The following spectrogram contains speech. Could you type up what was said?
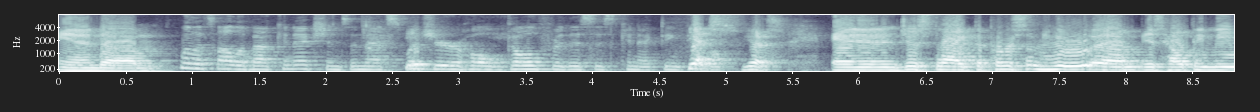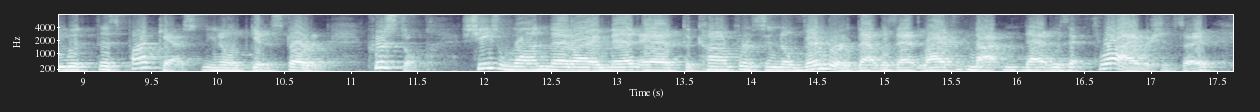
And um, well, it's all about connections, and that's what your whole goal for this is connecting. People. Yes, yes, and just like the person who um, is helping me with this podcast, you know, get it started, Crystal. She's one that I met at the conference in November. That was at Life, not that was at Thrive, I should say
